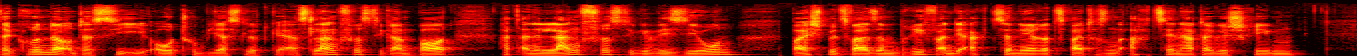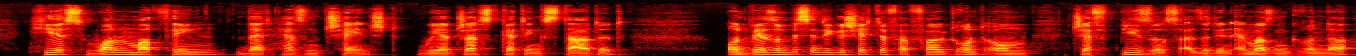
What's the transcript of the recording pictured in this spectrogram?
der Gründer und der CEO Tobias Lüttke. Er ist langfristig an Bord, hat eine langfristige Vision. Beispielsweise im Brief an die Aktionäre 2018 hat er geschrieben, Here's one more thing that hasn't changed. We are just getting started. Und wer so ein bisschen die Geschichte verfolgt rund um Jeff Bezos, also den Amazon-Gründer,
